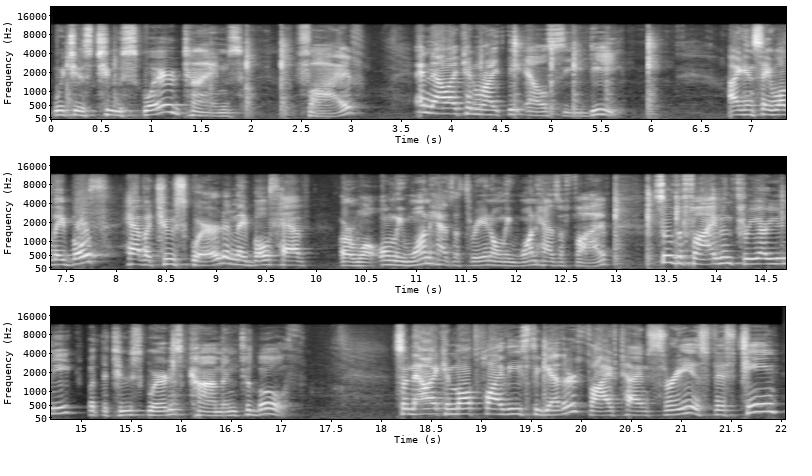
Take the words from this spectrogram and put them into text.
which is 2 squared times 5. And now I can write the LCD. I can say, well, they both have a 2 squared, and they both have, or well, only one has a 3, and only one has a 5. So the 5 and 3 are unique, but the 2 squared is common to both. So now I can multiply these together. 5 times 3 is 15.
